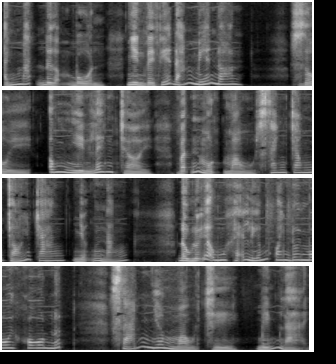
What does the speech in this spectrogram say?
ánh mắt đượm buồn, nhìn về phía đám mía non. Rồi ông nhìn lên trời, vẫn một màu xanh trong chói chang những nắng. Đầu lưỡi ông khẽ liếm quanh đôi môi khô nứt, xám như màu trì, mím lại,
